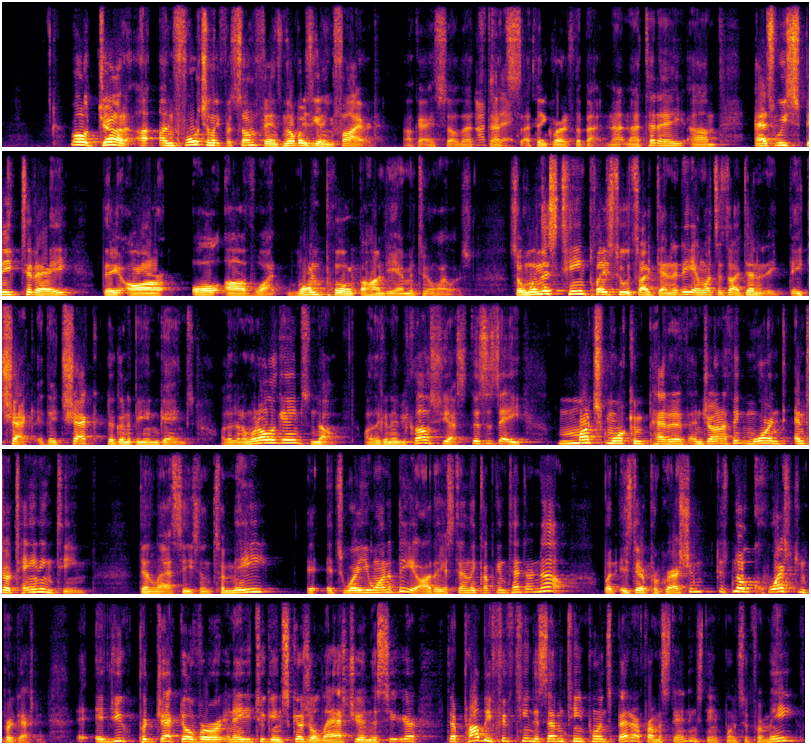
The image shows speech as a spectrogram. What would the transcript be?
Well, John, uh, unfortunately for some fans, nobody's getting fired. Okay, so that's that's. I think right off the bat. Not not today. Um, as we speak today, they are all of what one point behind the Edmonton Oilers. So when this team plays to its identity, and what's its identity? They check. If they check, they're going to be in games. Are they going to win all the games? No. Are they going to be close? Yes. This is a much more competitive and John, I think, more entertaining team than last season. To me, it's where you want to be. Are they a Stanley Cup contender? No. But is there progression? There's no question progression. If you project over an 82 game schedule last year and this year, they're probably 15 to 17 points better from a standing standpoint. So for me,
